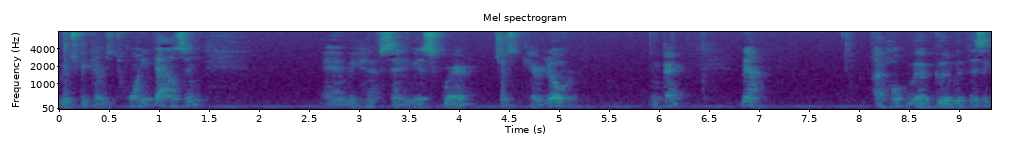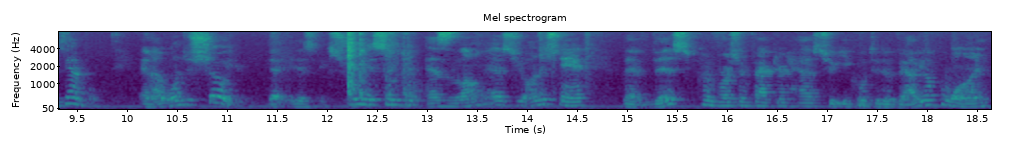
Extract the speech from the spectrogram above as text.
which becomes twenty thousand, and we have centimeters squared just carried over. Okay? Now, I hope we are good with this example, and I want to show you that it is extremely simple as long as you understand that this conversion factor has to equal to the value of one,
